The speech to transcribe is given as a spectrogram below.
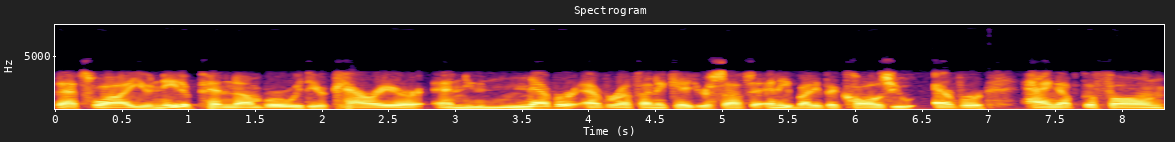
That's why you need a PIN number with your carrier, and you never ever authenticate yourself to anybody that calls you. Ever hang up the phone,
